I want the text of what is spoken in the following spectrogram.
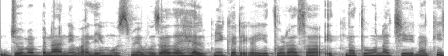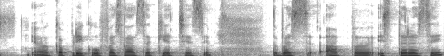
जो मैं बनाने वाली हूँ, उसमें वो ज़्यादा हेल्प नहीं करेगा। ये थोड़ा सा इतना तो होना चाहिए ना कि कपड़े को फंसा सके अच्छे से। तो बस आप इस तरह से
